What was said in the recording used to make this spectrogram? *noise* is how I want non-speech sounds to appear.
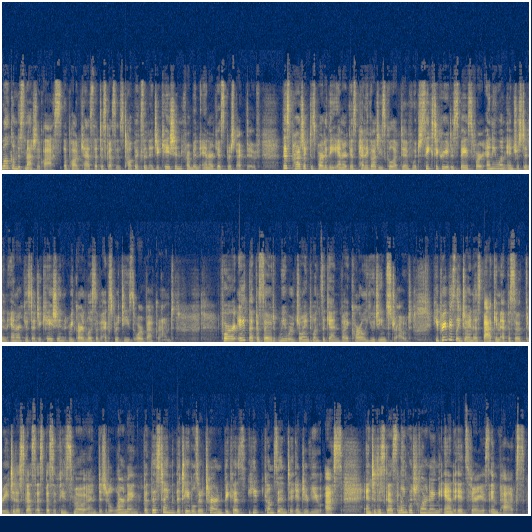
Welcome to Smash the Class, a podcast that discusses topics in education from an anarchist perspective. This project is part of the Anarchist Pedagogies Collective, which seeks to create a space for anyone interested in anarchist education, regardless of expertise or background. For our eighth episode, we were joined once again by Carl Eugene Stroud. He previously joined us back in episode three to discuss especifismo and digital learning, but this time the tables are turned because he comes in to interview us and to discuss language learning and its various impacts.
